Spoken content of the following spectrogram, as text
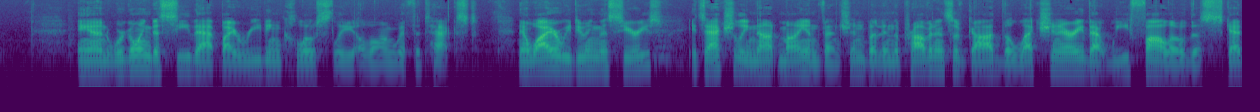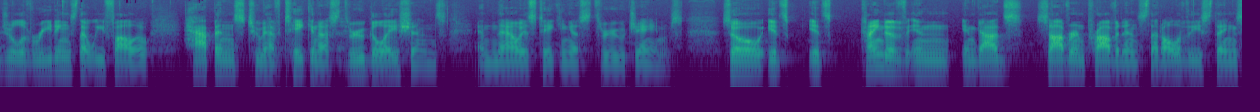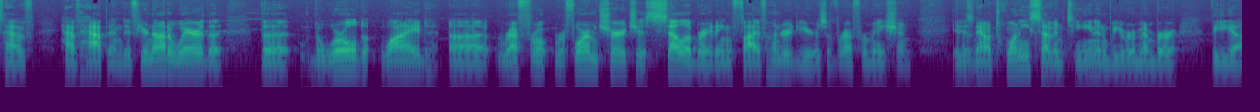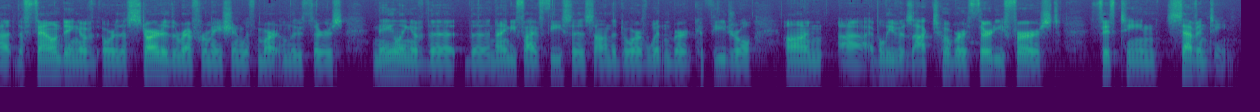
and we're going to see that by reading closely along with the text. Now, why are we doing this series? It's actually not my invention, but in the providence of God, the lectionary that we follow, the schedule of readings that we follow, happens to have taken us through Galatians and now is taking us through James. So it's, it's kind of in, in God's sovereign providence that all of these things have have happened. If you're not aware, the, the, the worldwide uh, Reformed Church is celebrating 500 years of Reformation. It is now 2017, and we remember the, uh, the founding of, or the start of the Reformation with Martin Luther's nailing of the, the 95 Thesis on the door of Wittenberg Cathedral on, uh, I believe it was October 31st, 1517.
